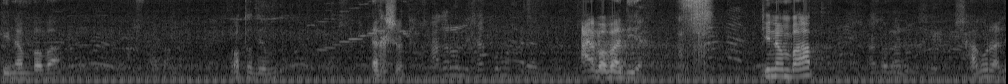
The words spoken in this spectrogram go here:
কি নাম বাবা? কত দেব? একশো আয় বাবা দিয়া। কি নাম বাপ? সাগর আলী।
